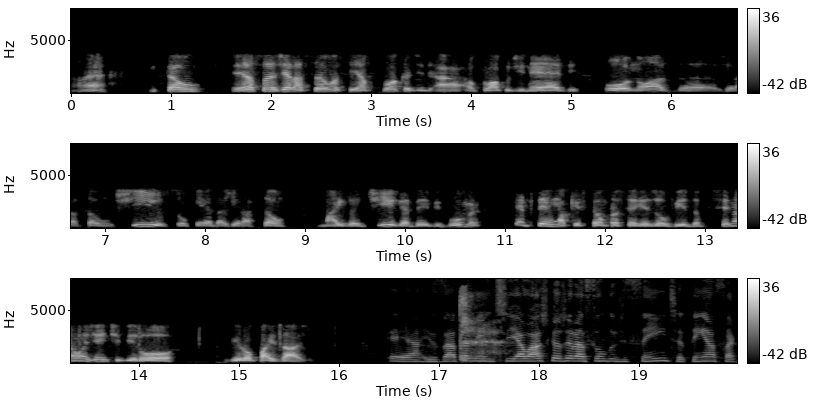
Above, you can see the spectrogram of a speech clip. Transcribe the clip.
não é? Então, essa geração, assim, a, foca de, a, o floco de neve, ou nós da geração X, ou quem é da geração mais antiga, baby boomer, sempre tem uma questão para ser resolvida, senão a gente virou, virou paisagem. É, exatamente. E eu acho que a geração do Vicente tem essa.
